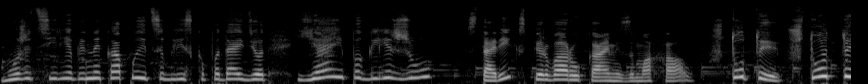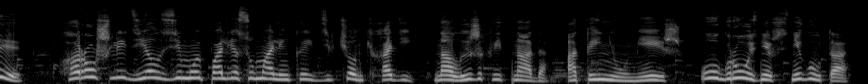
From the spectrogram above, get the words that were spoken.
Может, серебряной копытце близко подойдет. Я и погляжу. Старик сперва руками замахал. Что ты? Что ты? Хорош ли дел зимой по лесу маленькой девчонке ходить? На лыжах ведь надо, а ты не умеешь. Угрузнешь снегу-то.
